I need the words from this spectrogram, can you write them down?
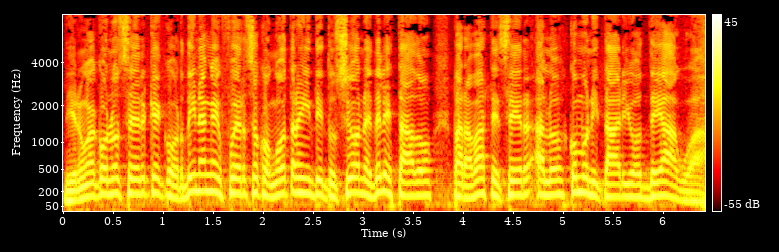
dieron a conocer que coordinan esfuerzos con otras instituciones del Estado para abastecer a los comunitarios de agua.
